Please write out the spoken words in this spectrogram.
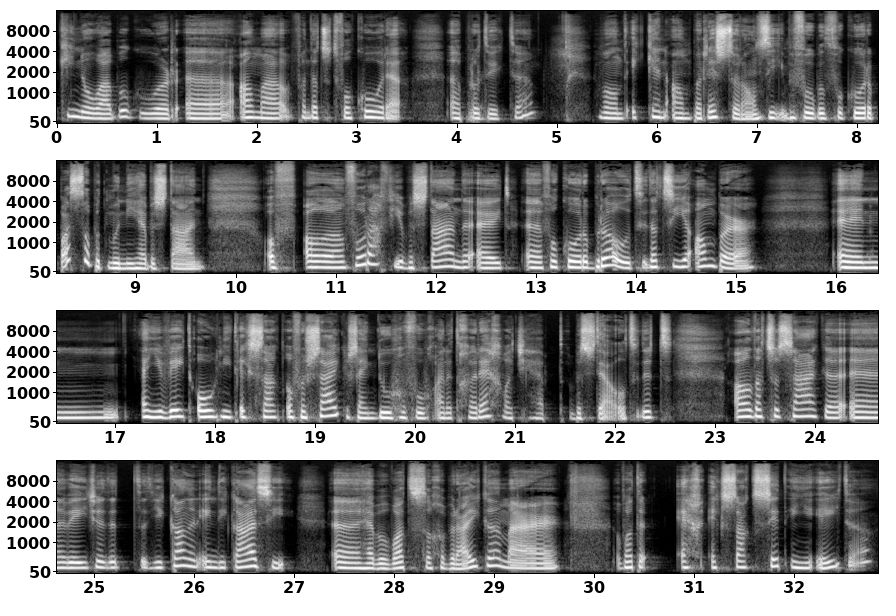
quinoa, bulgur, allemaal van dat soort volkoren producten. Want ik ken amper restaurants die bijvoorbeeld volkoren pasta op het menu hebben staan. Of al een voorafje bestaande uit volkoren brood. Dat zie je amper. En, en je weet ook niet exact of er suikers zijn toegevoegd aan het gerecht wat je hebt besteld. Dat, al dat soort zaken, uh, weet je, dat, je kan een indicatie uh, hebben wat ze gebruiken, maar wat er echt exact zit in je eten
